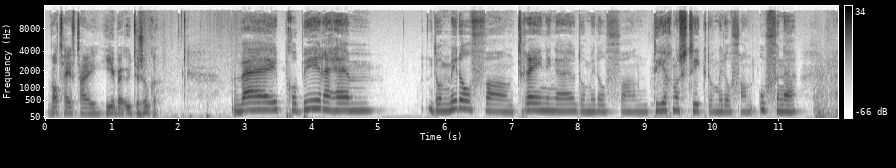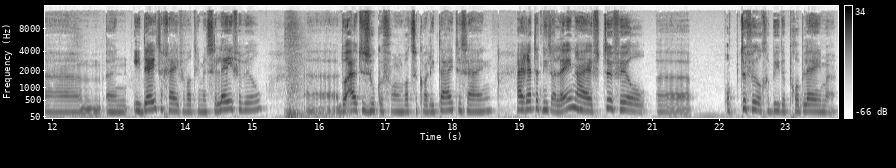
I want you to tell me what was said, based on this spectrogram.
Wat heeft hij hier bij u te zoeken? Wij proberen hem door middel van trainingen, door middel van diagnostiek, door middel van oefenen... Um, een idee te geven wat hij met zijn leven wil. Uh, door uit te zoeken van wat zijn kwaliteiten zijn. Hij redt het niet alleen, hij heeft te veel, uh, op te veel gebieden problemen...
